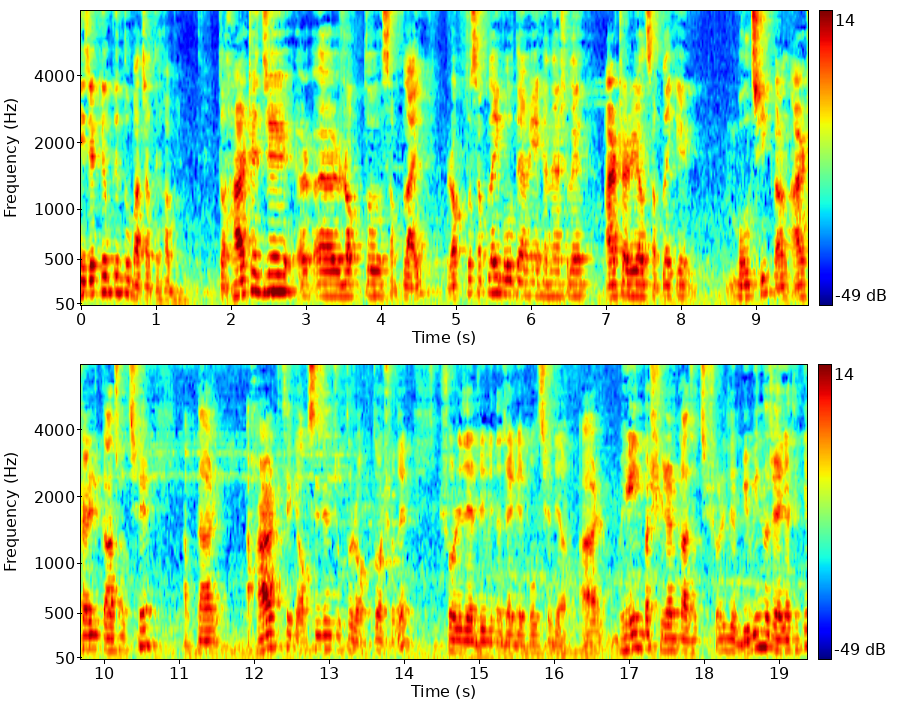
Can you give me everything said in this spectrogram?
নিজেকেও কিন্তু বাঁচাতে হবে। তো হার্টের যে রক্ত সাপ্লাই রক্ত সাপ্লাই বলতে আমি এখানে আসলে আর্টারিয়াল সাপ্লাইকে বলছি। কারণ আর্টারির কাজ হচ্ছে আপনার হার্ট থেকে অক্সিজেনযুক্ত রক্ত আসলে শরীরের বিভিন্ন জায়গায় পৌঁছে দেওয়া। আর ভেইন বা শিরার কাজ হচ্ছে শরীরের বিভিন্ন জায়গা থেকে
